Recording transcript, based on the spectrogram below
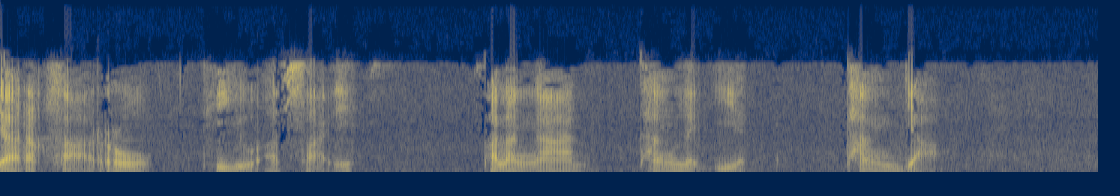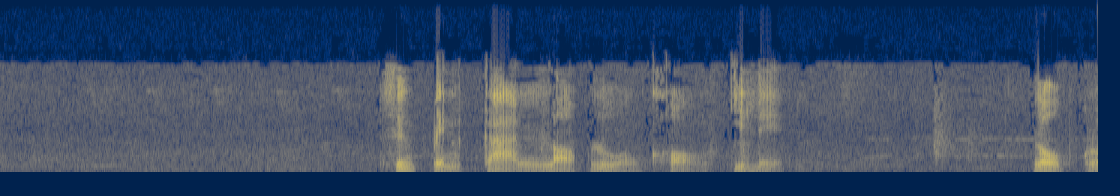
ยารักษาโรคที่อยู่อาศัย พลังงานทั้งละเอียดทั้งหยาบซึ่งเป็นการหลอกลวงของกิเลส โลภโกร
